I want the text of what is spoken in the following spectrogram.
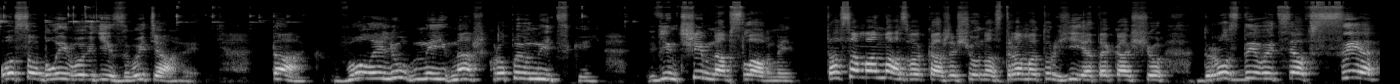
особливої звитяги. Так, волелюбний наш Кропивницький. Він чим нам славний? Та сама назва каже, що у нас драматургія така, що роздивиться все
